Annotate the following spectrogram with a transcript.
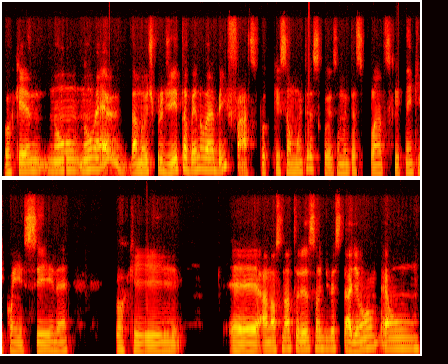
Porque não, não é da noite para o dia e também não é bem fácil, porque são muitas coisas, são muitas plantas que tem que conhecer, né? Porque é, a nossa natureza são diversidade. É um, é um,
